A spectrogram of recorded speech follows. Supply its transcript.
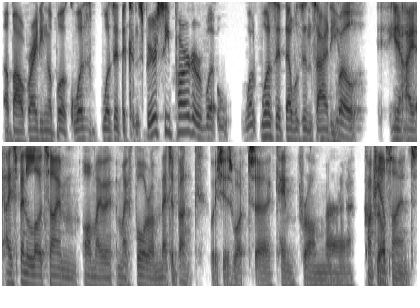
about writing a book. Was was it the conspiracy part or what what was it that was inside of you? Well, you know, I, I spent a lot of time on my my forum Metabunk, which is what uh, came from uh, Contrail yep. Science,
